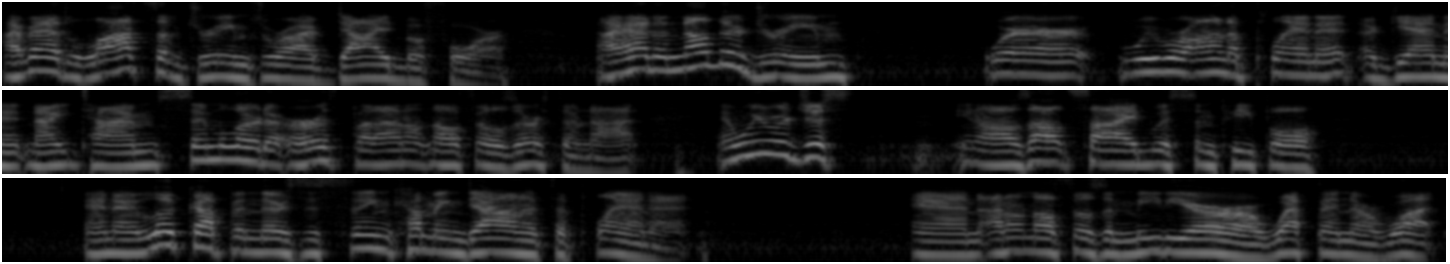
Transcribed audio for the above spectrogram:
I've had lots of dreams where I've died before. I had another dream where we were on a planet again at nighttime, similar to Earth, but I don't know if it was Earth or not. And we were just, you know, I was outside with some people and I look up and there's this thing coming down at the planet. And I don't know if it was a meteor or a weapon or what.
